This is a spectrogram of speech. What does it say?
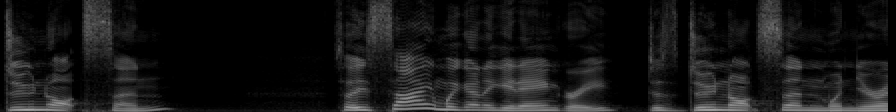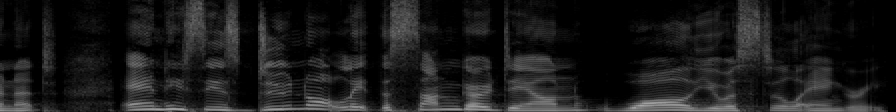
do not sin." So he's saying we're going to get angry. Just do not sin when you're in it. And he says, do not let the sun go down while you are still angry.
